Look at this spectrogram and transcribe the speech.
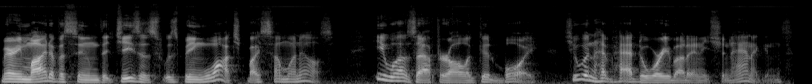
Mary might have assumed that Jesus was being watched by someone else. He was, after all, a good boy. She wouldn't have had to worry about any shenanigans.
